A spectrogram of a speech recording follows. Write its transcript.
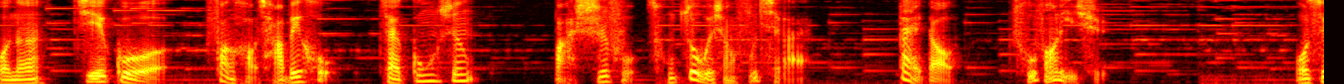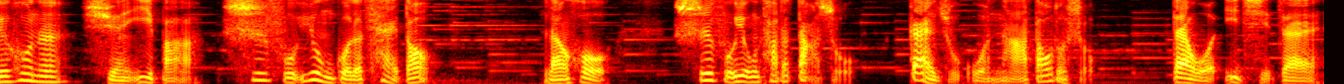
我呢接过，放好茶杯后，再躬身把师傅从座位上扶起来，带到厨房里去。我随后呢选一把师傅用过的菜刀，然后师傅用他的大手。盖住我拿刀的手，带我一起在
